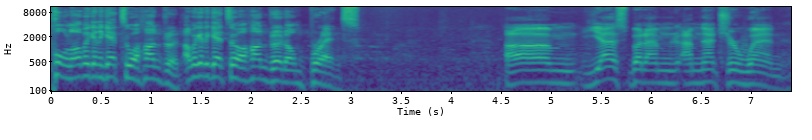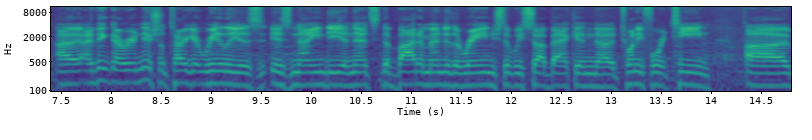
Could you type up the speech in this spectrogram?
Paul, are we going to get to 100? Are we going to get to 100 on Brent? Um, yes, but I'm I'm not sure when. I, I, think our initial target really is is 90, and that's the bottom end of the range that we saw back in uh, 2014. Uh,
